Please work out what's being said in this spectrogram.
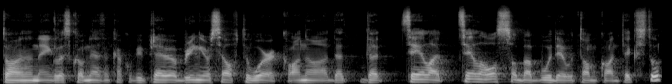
To na engleskom, ne znam kako bi preveo bring yourself to work, ono da, da cela, cela osoba bude u tom kontekstu.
